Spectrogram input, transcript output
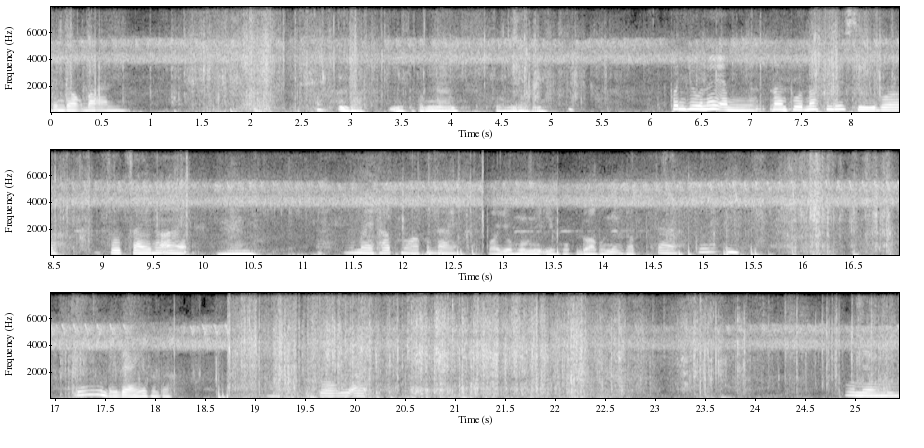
เป็นดอกบานดอกมีกระงามสองดอกนี่เพิ่นอยู่ในอันนั่นพูดเนาะเพิ่นได้สีบ่สดใสเนาะไอ้แมนไม่ทับมัวเพิ่นได้พออยู่โฮมนี่อีกหกดอกคนเนี้ยครับจ้าอู้อู้แดงๆอยู่เพิ่นจ้ะตัวเลยไอ้โอ้แมงมุม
